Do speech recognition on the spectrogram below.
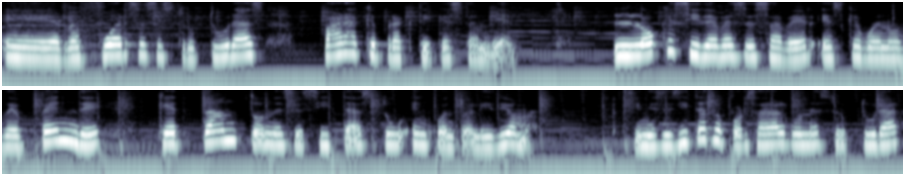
eh, refuerces estructuras para que practiques también. Lo que sí debes de saber es que, bueno, depende qué tanto necesitas tú en cuanto al idioma. Si necesitas reforzar alguna estructura,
